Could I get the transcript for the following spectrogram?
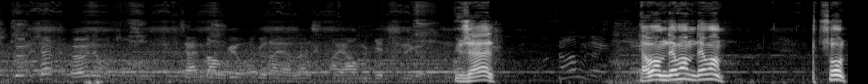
şimdi döneceğim öyle vuracağım. Sen dalga yoluna göre ayarlarsın ayağımın gelişine göre. Güzel. Devam devam devam. Son.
